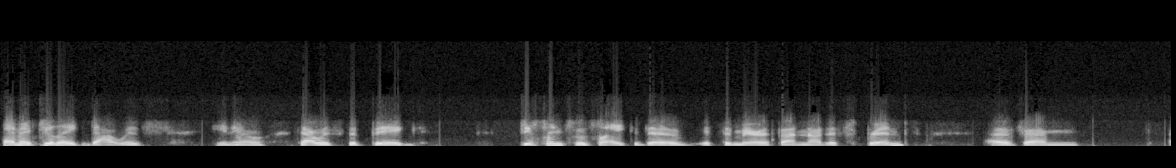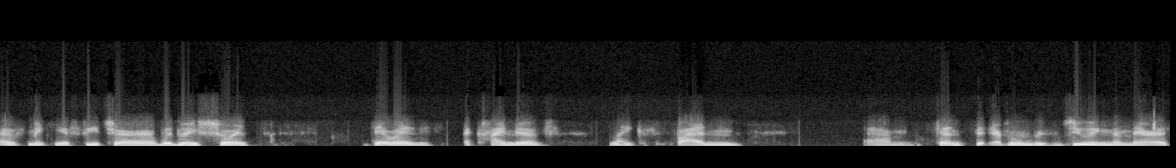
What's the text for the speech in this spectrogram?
And I feel like that was, you know, that was the big difference was like the it's a marathon, not a sprint of um of making a feature. With my shorts, there was a kind of like fun um, sense that everyone was doing them there as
